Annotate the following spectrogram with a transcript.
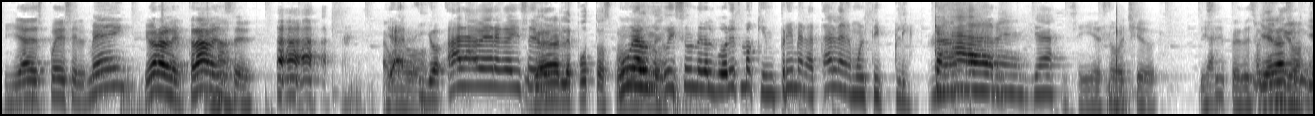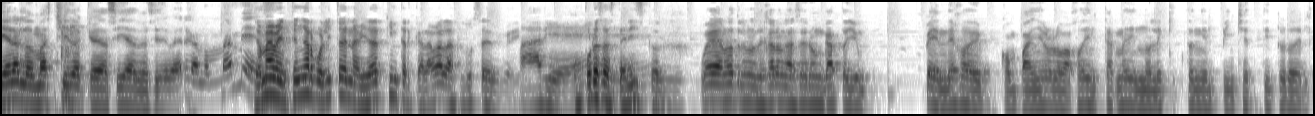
y ya después el main y órale, Ya, huevo. y yo, a la verga, hice, Y órale, putos, un, hice un algoritmo que imprime la tabla de multiplicar. Mames, ya. Sí, estuvo chido. Y sí, pues, eso Y era, yo, y era lo más chido que hacías, así de verga, no mames. yo me aventé un arbolito de Navidad que intercalaba las luces, güey. Ah, bien. Con puros asteriscos. güey. Güey, a nosotros nos dejaron hacer un gato y un pendejo de compañero lo bajó de internet y no le quitó ni el pinche título del.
